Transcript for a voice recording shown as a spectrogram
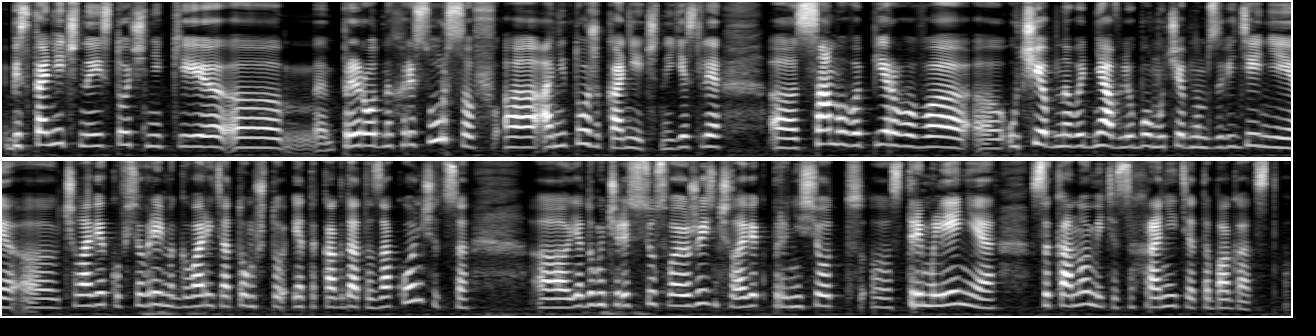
бесконечные источники э, природных ресурсов, э, они тоже конечны. Если э, с самого первого э, учебного дня в любом учебном заведении э, человеку все время говорить о том, что это когда-то закончится, э, я думаю, через всю свою жизнь человек принесет э, стремление сэкономить и сохранить это богатство.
